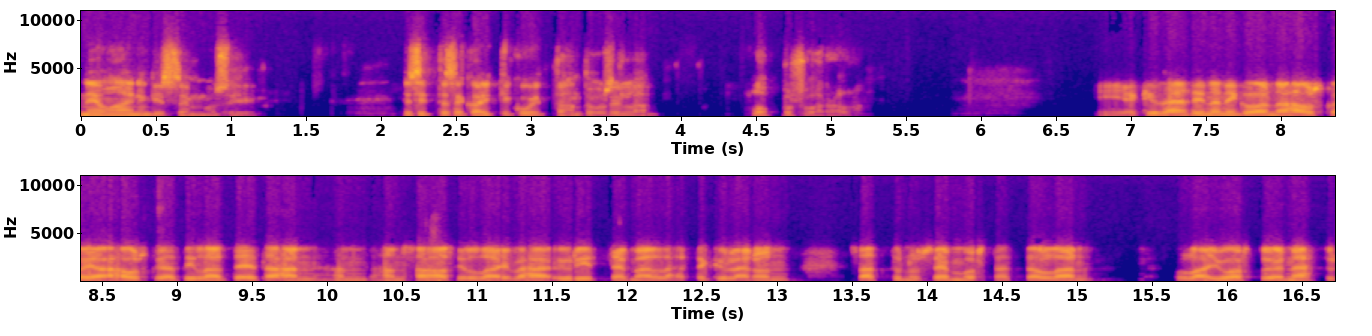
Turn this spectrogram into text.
ne on ainakin semmoisia. Ja sitten se kaikki kuittaantuu sillä loppusuoralla. Niin, ja kyllähän siinä niin on hauskoja, hauskoja tilanteita, hän, hän, hän saa sillä vähän yrittämällä, että kyllä on sattunut semmoista, että ollaan, ollaan juostu ja nähty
